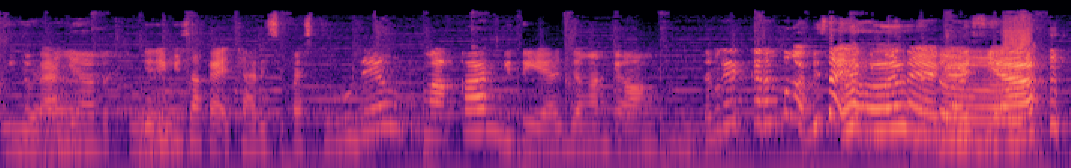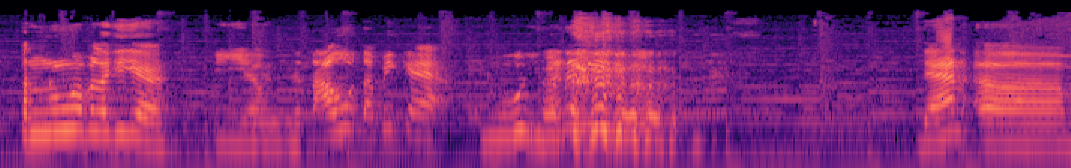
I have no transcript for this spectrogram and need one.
gitu Iya. kan iya betul jadi bisa kayak cari space dulu deh untuk makan gitu ya jangan kayak langsung tapi kan kadang tuh nggak bisa ya gimana ya betul. guys ya Penuh apalagi ya? iya udah tahu tapi kayak aduh gimana sih gitu dan em,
